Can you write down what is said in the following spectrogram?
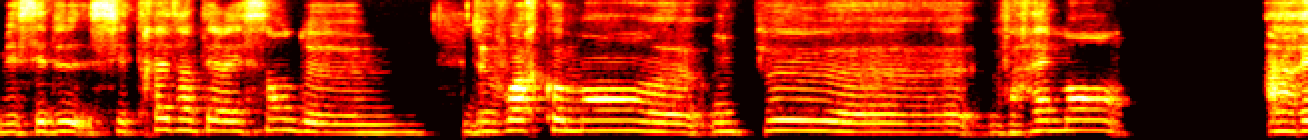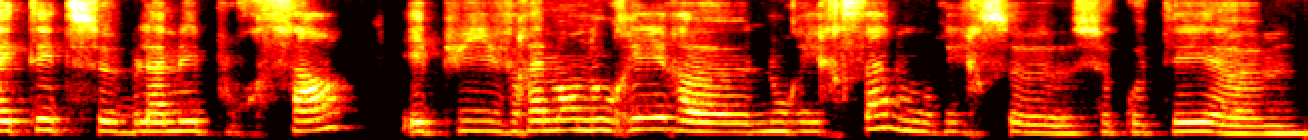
Mais c'est, très intéressant de, de voir comment euh, on peut euh, vraiment arrêter de se blâmer pour ça et puis vraiment nourrir, euh, nourrir ça, nourrir ce, côté, euh,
